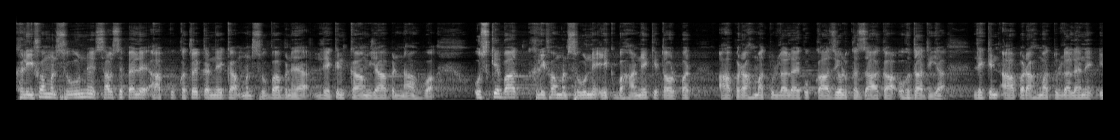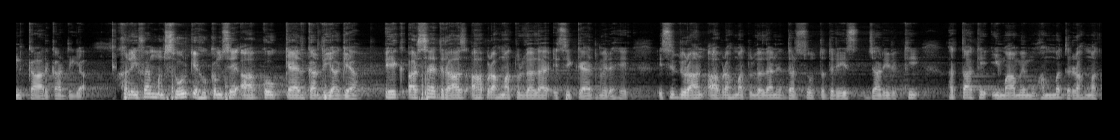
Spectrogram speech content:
खलीफा मंसूर ने सबसे पहले आपको कत्ल करने का मंसूबा बनाया, लेकिन कामयाब ना हुआ। उसके बाद खलीफा मंसूर ने एक बहाने के तौर पर आप रहमत को काजी कज़ा का अहदा दिया, लेकिन आप रहमत ने इनकार कर दिया। खलीफा मंसूर के हुक्म से आपको कैद कर दिया गया। एक अरसा दराज आप रहमत इसी कैद में रहे। इसी दौरान आप रहमत ने दरस तदरीस जारी रखी हती कि इमाम मोहम्मद रहमत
